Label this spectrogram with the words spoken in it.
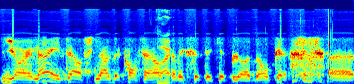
il y a un an, étaient en finale de conférence avec cette équipe-là. Donc, euh,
